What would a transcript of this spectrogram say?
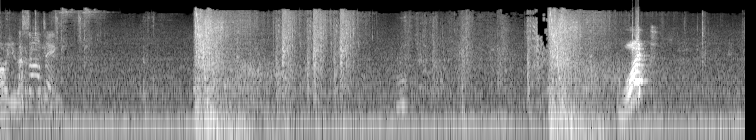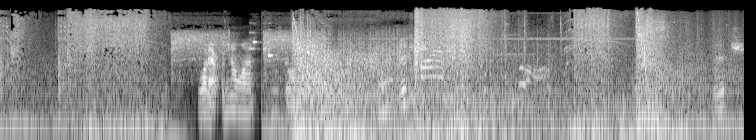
Oh, you gotta Assaulting. be kidding. me. What? Whatever. You know what? Let's go. Bitch. Bitch.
